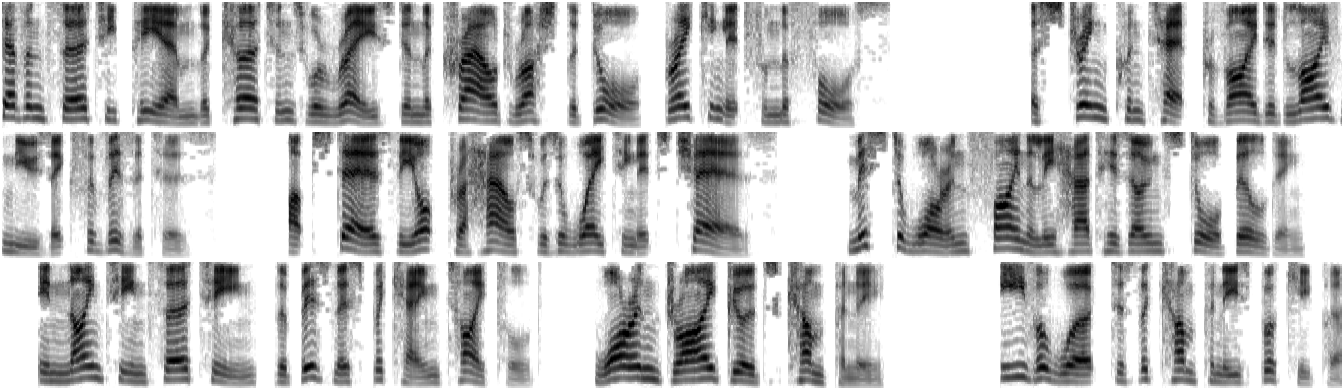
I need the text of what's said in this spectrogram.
7.30 p.m. the curtains were raised and the crowd rushed the door, breaking it from the force. A string quintet provided live music for visitors. Upstairs the opera house was awaiting its chairs. Mr. Warren finally had his own store building. In 1913, the business became titled, Warren Dry Goods Company. Eva worked as the company's bookkeeper.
